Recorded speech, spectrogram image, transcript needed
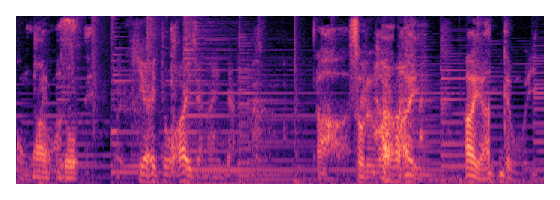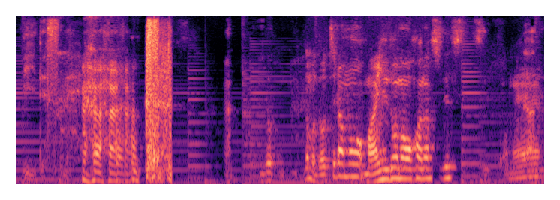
思いますねなるほ。気合と愛じゃないんだ。ああ、それは愛、愛あってもいいいいですね。どでもどちらもマインドのお話ですよね。なん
